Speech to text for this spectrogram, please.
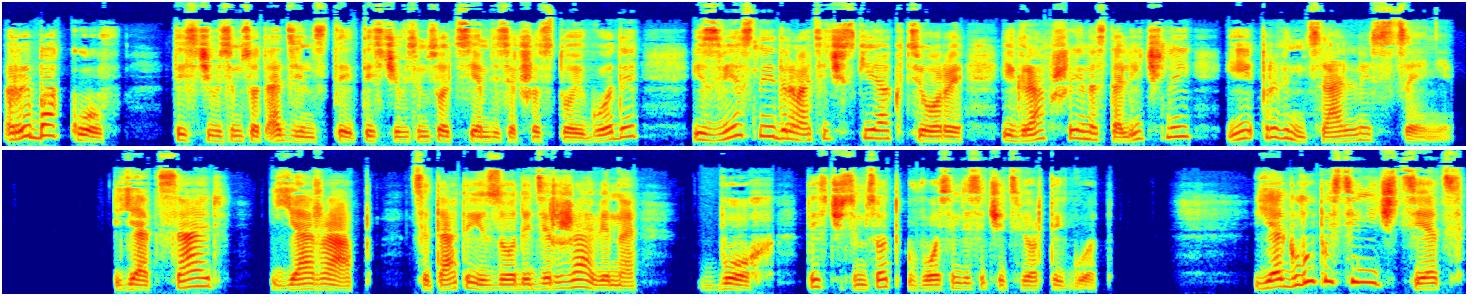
Рыбаков, 1811-1876 годы, известные драматические актеры, игравшие на столичной и провинциальной сцене. «Я царь, я раб», цитата из Оды Державина – Бог, 1784 год. «Я глупости не чтец»,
